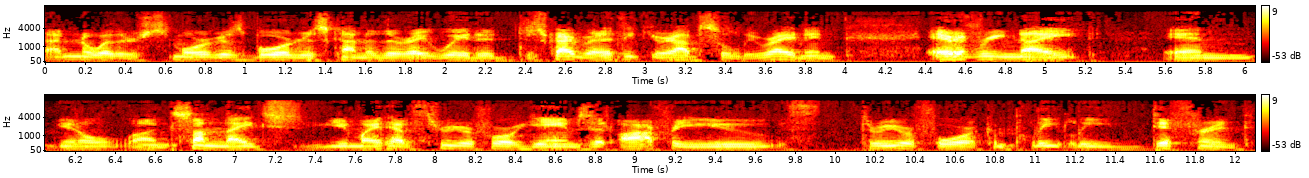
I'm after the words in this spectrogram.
I don't know whether smorgasbord is kind of the right way to describe it. I think you're absolutely right. And every night, and you know, on some nights you might have three or four games that offer you three or four completely different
